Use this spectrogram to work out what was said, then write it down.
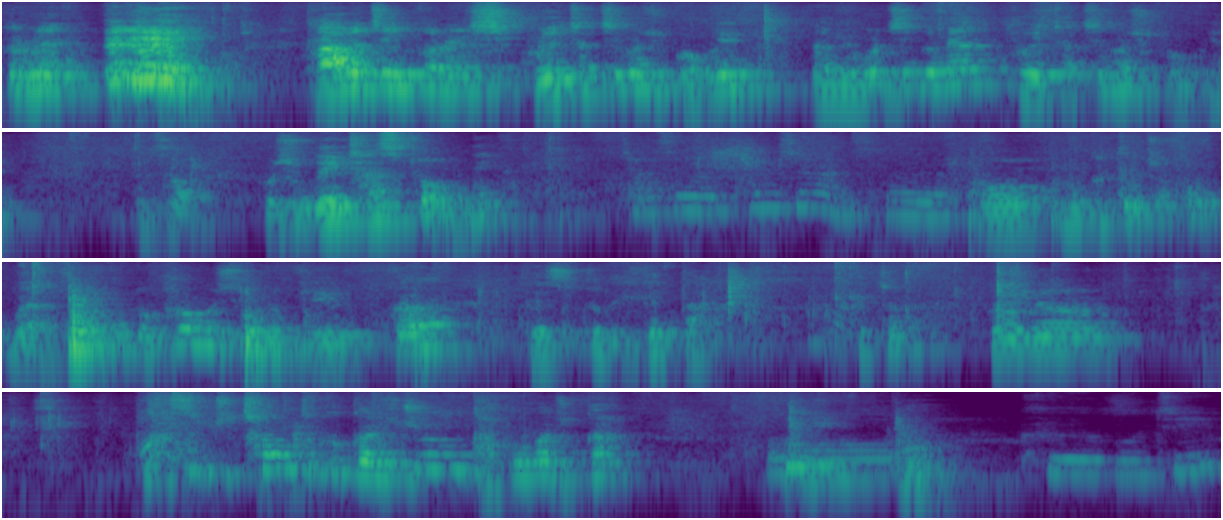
그러면 다음에 찍을 거는 19회차 찍어줄 거고요. 그 다음에 이걸 찍으면 9회차 찍어줄 거고요. 그래서 보시면 내일 자습도 없니? 자수 1시간 있어요. 어, 뭐 그때 조금 뭐야 풀어볼 수 있는 기회가 될 수도 있겠다. 그렇죠? 그러면 학습지 처음부터 끝까지 쭉 다 뽑아줄까? 여기 어, 어, 그 뭐지?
